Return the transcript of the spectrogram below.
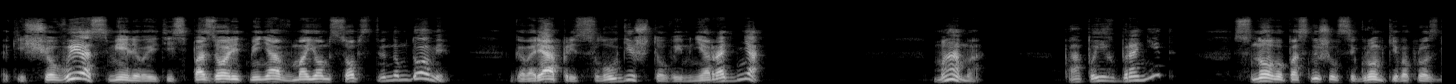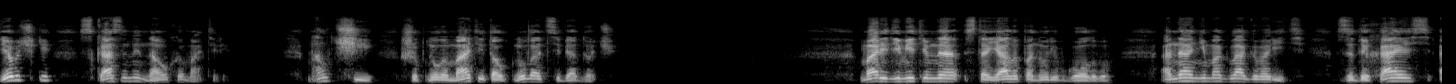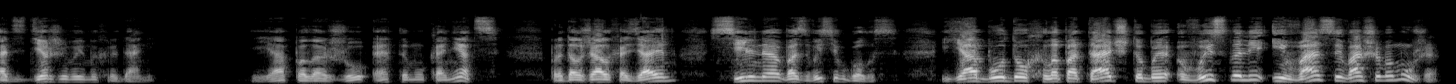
так еще вы осмеливаетесь позорить меня в моем собственном доме говоря прислуге, что вы мне родня. «Мама, папа их бронит?» Снова послышался громкий вопрос девочки, сказанный на ухо матери. «Молчи!» — шепнула мать и толкнула от себя дочь. Марья Дмитриевна стояла, понурив голову. Она не могла говорить, задыхаясь от сдерживаемых рыданий. «Я положу этому конец!» Продолжал хозяин, сильно возвысив голос. «Я буду хлопотать, чтобы выслали и вас, и вашего мужа.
